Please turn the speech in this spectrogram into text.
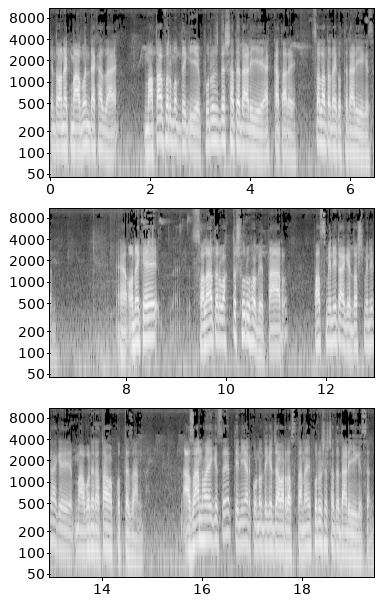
কিন্তু অনেক মা বোন দেখা যায় মাতাফের মধ্যে গিয়ে পুরুষদের সাথে দাঁড়িয়ে এক কাতারে সলাত আদায় করতে দাঁড়িয়ে গেছেন। অনেকে সলাতের ওয়াক্ত শুরু হবে, তার পাঁচ মিনিট আগে, দশ মিনিট আগে মা বোনেরা তাওয়াব করতে যান। আজান হয়ে গেছে তিনি আর কোনো দিকে যাওয়ার রাস্তা নাই পুরুষের সাথে দাঁড়িয়ে গেছেন।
